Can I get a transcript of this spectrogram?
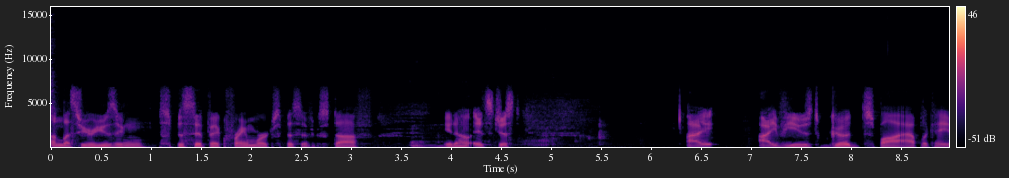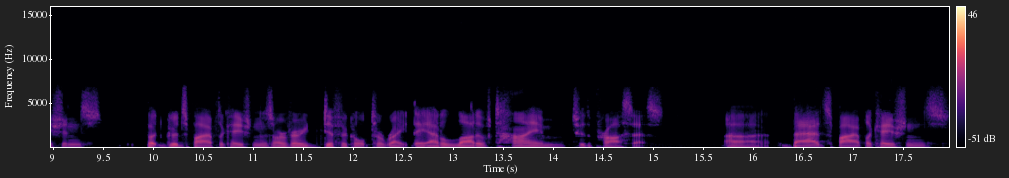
unless you're using specific framework specific stuff. You know, it's just I I've used good spa applications, but good spa applications are very difficult to write. They add a lot of time to the process. Uh, bad spa applications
